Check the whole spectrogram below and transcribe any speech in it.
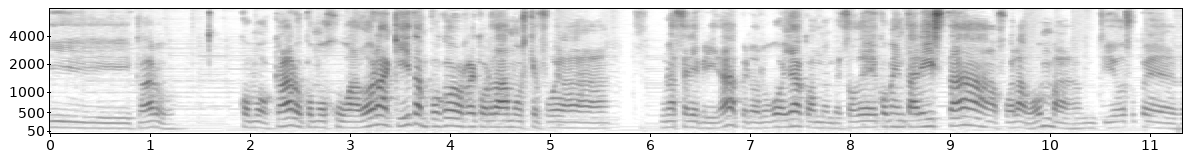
Y claro, como, claro, como jugador aquí tampoco recordábamos que fuera una celebridad, pero luego ya cuando empezó de comentarista fue la bomba. Un tío súper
